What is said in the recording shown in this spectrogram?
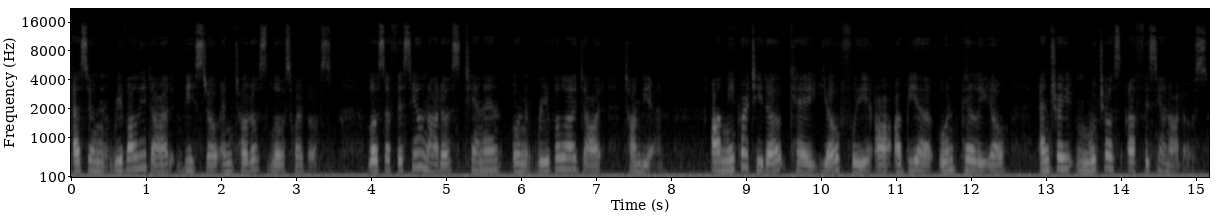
Es una rivalidad visto en todos los juegos. Los aficionados tienen una rivalidad también. A mi partido que yo fui a había un peleo entre muchos aficionados.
